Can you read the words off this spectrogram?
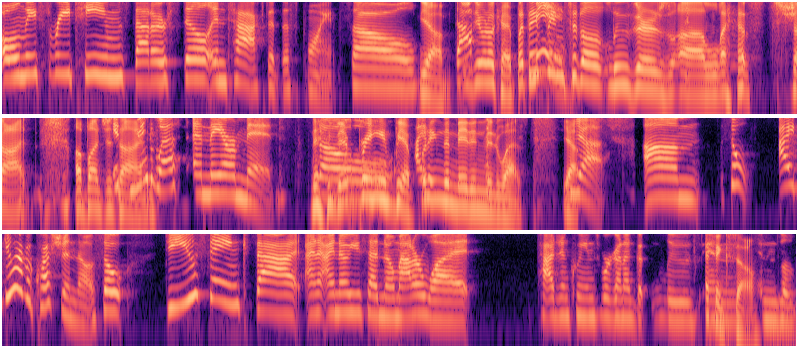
only three teams that are still intact at this point. So yeah, they're that's doing okay. But they've been to the losers uh last shot a bunch of it's times. Midwest and they are mid. they're bringing yeah, I putting the mid in Midwest. Yeah. Yeah. Um, so I do have a question though. So do you think that and I know you said no matter what, pageant queens were gonna lose I think so. in the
